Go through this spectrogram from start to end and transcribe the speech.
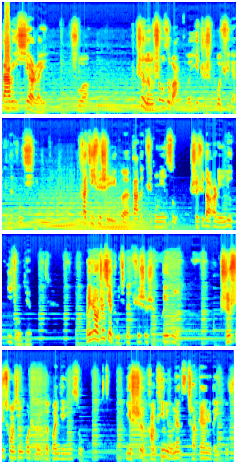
大卫希尔雷说：“智能数字网格一直是过去两年的周期，它继续是一个大的驱动因素。”持续到二零一九年，围绕这些主题的趋势是推动持续创新过程的一个关键因素，也是 Continue Next 战略的一部分。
